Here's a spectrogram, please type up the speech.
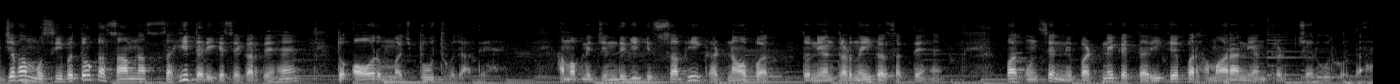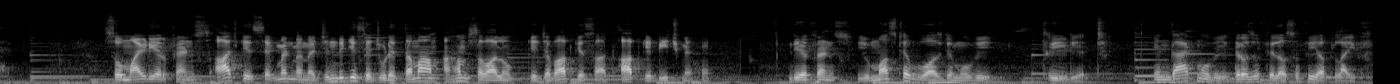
जब हम मुसीबतों का सामना सही तरीके से करते हैं तो और मज़बूत हो जाते हैं। हम अपनी ज़िंदगी की सभी घटनाओं पर तो नियंत्रण नहीं कर सकते हैं, पर उनसे निपटने के तरीके पर हमारा नियंत्रण ज़रूर होता है। सो माय डियर फ्रेंड्स आज के इस सेगमेंट में मैं ज़िंदगी से जुड़े तमाम अहम सवालों के जवाब के साथ आपके बीच में हूँ। Dear friends you must have watched a movie three idiot in that movie there was a philosophy of life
